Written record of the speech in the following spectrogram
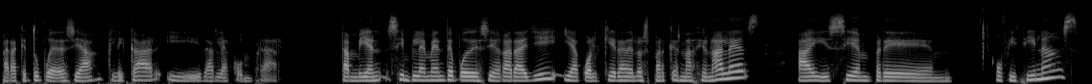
para que tú puedas ya clicar y darle a comprar. También simplemente puedes llegar allí y a cualquiera de los parques nacionales. Hay siempre mm, oficinas,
